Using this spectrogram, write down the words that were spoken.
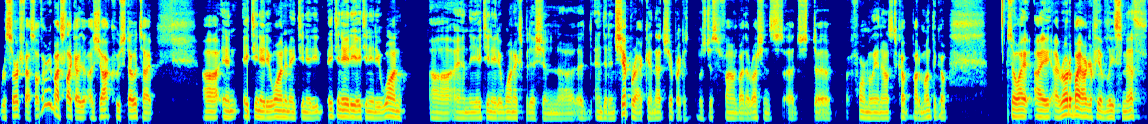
research vessel, very much like a, a Jacques Cousteau type, uh, in 1881 and 1880, 1880, 1881. uh, and the 1881 expedition uh, ended in shipwreck, and that shipwreck was just found by the Russians, uh, just uh, formally announced a couple, about a month ago. So I, I, I, wrote a biography of Leigh Smith,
